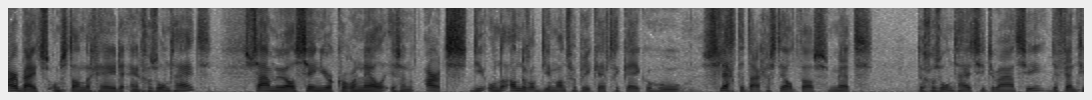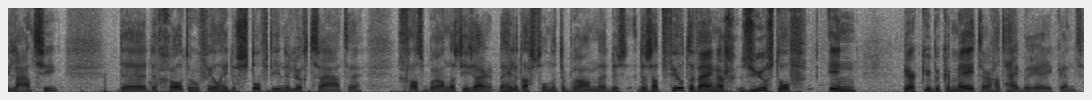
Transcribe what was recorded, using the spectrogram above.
arbeidsomstandigheden en gezondheid. Samuel senior coronel is een arts die onder andere op diamantfabriek heeft gekeken hoe slecht het daar gesteld was met de gezondheidssituatie, de ventilatie, de, de grote hoeveelheden stof die in de lucht zaten, gasbranders die daar de hele dag stonden te branden. Dus er zat veel te weinig zuurstof in per kubieke meter had hij berekend.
